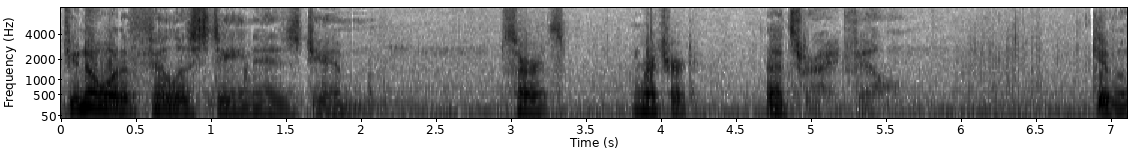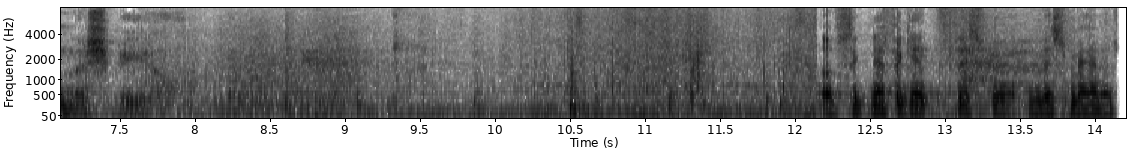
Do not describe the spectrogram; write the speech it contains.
Do you know what a Philistine is, Jim? Sir, it's Richard. That's right, Phil. Give him the spiel. of significant fiscal mismanagement.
